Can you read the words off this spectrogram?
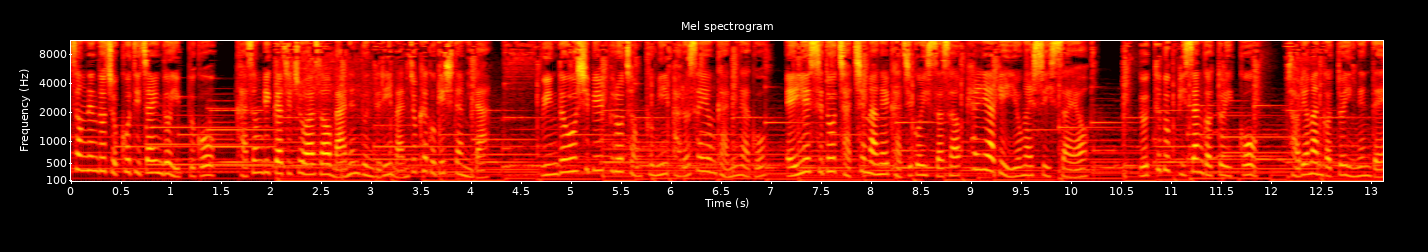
성능도 좋고 디자인도 이쁘고 가성비까지 좋아서 많은 분들이 만족하고 계시답니다. 윈도우 11 프로 정품이 바로 사용 가능하고 AS도 자체망을 가지고 있어서 편리하게 이용할 수 있어요. 노트북 비싼 것도 있고 저렴한 것도 있는데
